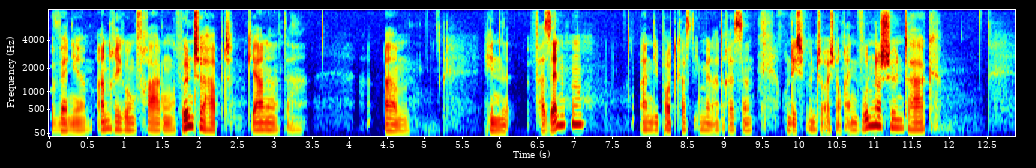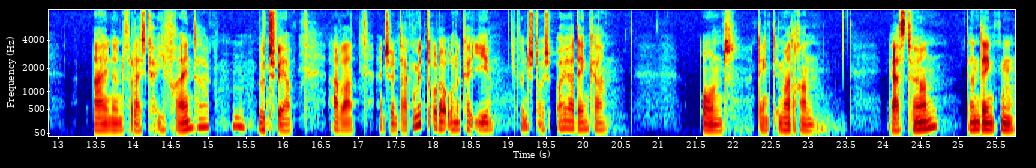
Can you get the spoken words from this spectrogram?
Wenn ihr Anregungen, Fragen, Wünsche habt, gerne da ähm, hin versenden. an die Podcast-E-Mail-Adresse. Und ich wünsche euch noch einen wunderschönen Tag. Einen vielleicht KI-freien Tag. Hm, wird schwer. Aber einen schönen Tag mit oder ohne KI. Wünscht euch euer Denker. Und denkt immer dran. Erst hören, dann denken.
